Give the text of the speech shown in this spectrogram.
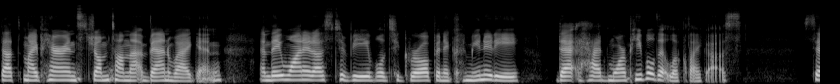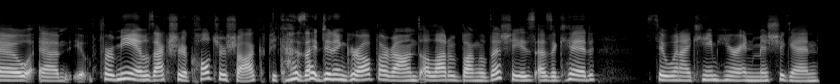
that my parents jumped on that bandwagon and they wanted us to be able to grow up in a community that had more people that looked like us. So um, for me, it was actually a culture shock because I didn't grow up around a lot of Bangladeshis as a kid. So when I came here in Michigan,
